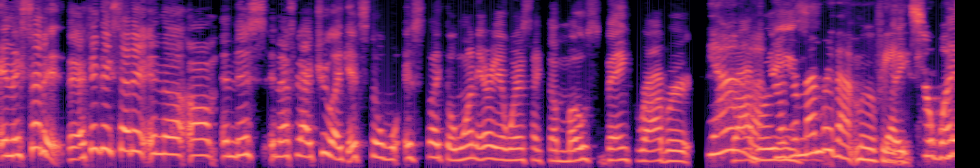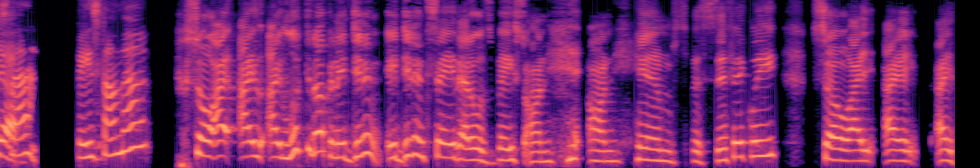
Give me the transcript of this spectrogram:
and they said it. I think they said it in the um in this in FBI True. Like it's the it's like the one area where it's like the most bank robber yeah, robberies. I remember that movie. Like, so was yeah. that based on that? So I, I I looked it up and it didn't it didn't say that it was based on him, on him specifically. So I I I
